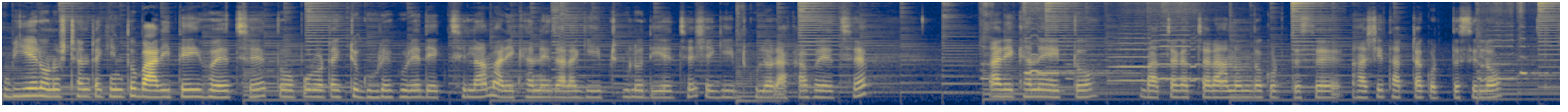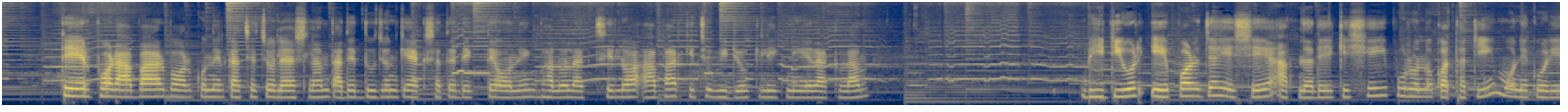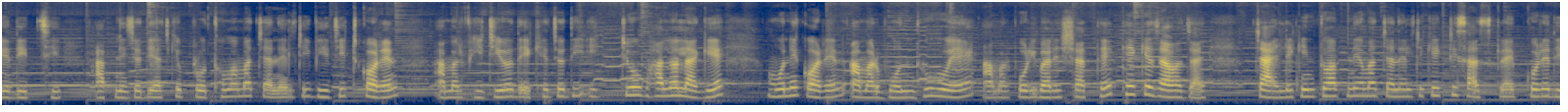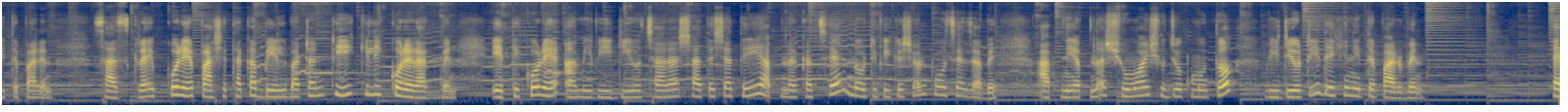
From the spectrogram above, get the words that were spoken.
বিয়ের অনুষ্ঠানটা কিন্তু বাড়িতেই হয়েছে, তো পুরোটা একটু ঘুরে ঘুরে দেখছিলাম। আর এখানে যারা গিফটগুলো দিয়েছে, সেই গিফটগুলো রাখা হয়েছে। আর এখানে এই তো বাচ্চা কাচ্চারা আনন্দ করতেছে, হাসি ঠাট্টা করতেছিল। তো এরপর আবার বরকনের কাছে চলে আসলাম। তাদের দুজনকে একসাথে দেখতে অনেক ভালো লাগছিল। আবার কিছু ভিডিও ক্লিক নিয়ে রাখলাম। ভিডিওর এ পর্যায়ে এসে আপনাদেরকে সেই পুরনো কথাটি মনে করিয়ে দিচ্ছি। আপনি যদি আজকে প্রথম আমার চ্যানেলটি ভিজিট করেন, আমার ভিডিও দেখে যদি একটুও ভালো লাগে, মনে করেন আমার বন্ধু হয়ে আমার পরিবারের সাথে থেকে যাওয়া যায়। চাইলে কিন্তু আপনি আমার চ্যানেলটিকে একটি সাবস্ক্রাইব করে দিতে পারেন। সাবস্ক্রাইব করে পাশে থাকা বেল বাটনটি ক্লিক করে রাখবেন। এতে করে আমি ভিডিও ছাড়ার সাথে সাথেই আপনার কাছে নোটিফিকেশন পৌঁছে যাবে। আপনি আপনার সময় সুযোগ মতো ভিডিওটি দেখে নিতে পারবেন।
